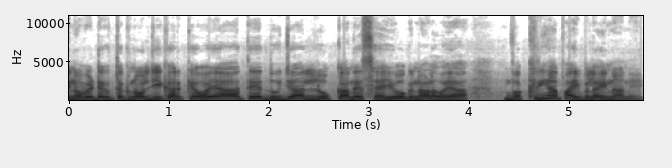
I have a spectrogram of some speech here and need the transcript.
ਇਨੋਵੇਟਿਵ ਟੈਕਨੋਲੋਜੀ ਕਰਕੇ ਹੋਇਆ ਤੇ ਦੂਜਾ ਲੋਕਾਂ ਦੇ ਸਹਿਯੋਗ ਨਾਲ ਹੋਇਆ, ਵੱਖਰੀਆਂ ਪਾਈਪਲਾਈਨਾਂ ਨੇ।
